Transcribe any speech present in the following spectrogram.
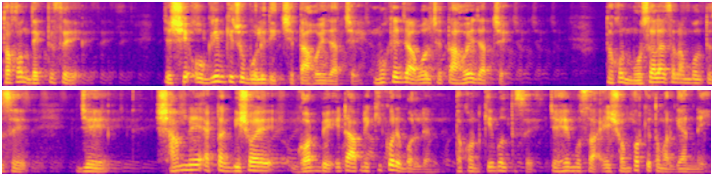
তখন দেখতেছে যে সে অগ্রিম কিছু বলে দিচ্ছে, তা হয়ে যাচ্ছে। মুখে যা বলছে, তা হয়ে যাচ্ছে। তখন মুসা আলাহিসাল্লাম বলতেছে যে, সামনে একটা বিষয় ঘটবে, এটা আপনি কি করে বললেন? তখন কি বলতেছে যে, হে মুসা, এই সম্পর্কে তোমার জ্ঞান নেই।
